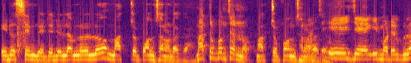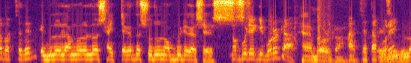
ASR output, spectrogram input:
এটা সেম রেট এটা হলো আপনার হলো মাত্র পঞ্চান্ন টাকা। মাত্র পঞ্চান্ন? মাত্র পঞ্চান্ন আচ্ছা টাকা। এই যে এই মডেলগুলা বাচ্চাদের? এগুলো হলো আপনার হলো ষাট টাকাতে শুরু নব্বই টাকা শেষ। নব্বই টাকা কি বড়টা? হ্যাঁ বড়টা। আচ্ছা তারপরে? এগুলো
